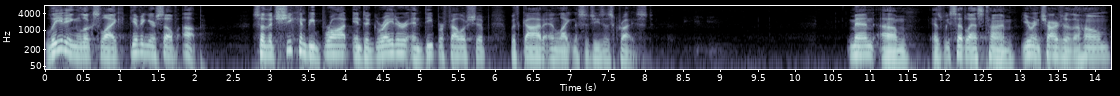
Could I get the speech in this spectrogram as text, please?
Leading looks like giving yourself up so that she can be brought into greater and deeper fellowship with God and likeness of Jesus Christ. Men, um, as we said last time, you're in charge of the home,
